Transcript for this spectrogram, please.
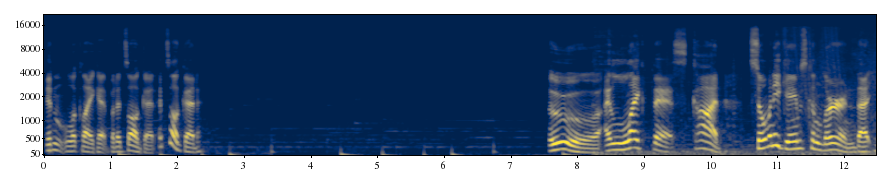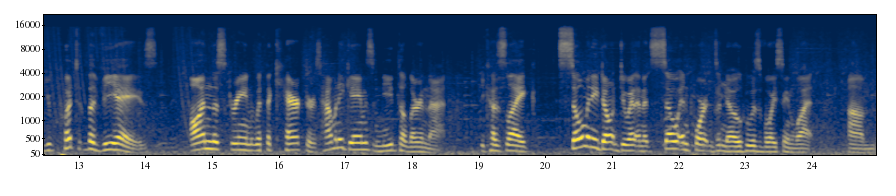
Didn't look like it, but it's all good. It's all good. Ooh, I like this. God, so many games can learn that you put the VAs on the screen with the characters. How many games need to learn that? Because, like, so many don't do it, and it's so important to know who is voicing what. Um,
